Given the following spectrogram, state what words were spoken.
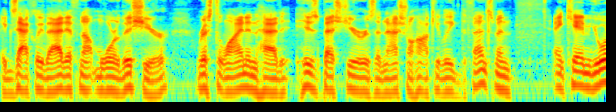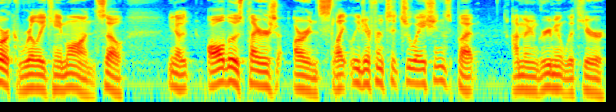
exactly that, if not more, this year. Ristolainen had his best year as a National Hockey League defenseman, and Cam York really came on. So, you know, all those players are in slightly different situations, but I'm in agreement with your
